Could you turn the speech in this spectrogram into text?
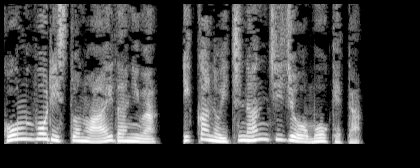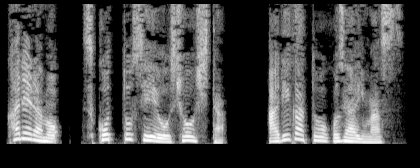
コーンウォリスとの間には以下の一難事情を設けた。彼らもスコット姓を称した。ありがとうございます。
